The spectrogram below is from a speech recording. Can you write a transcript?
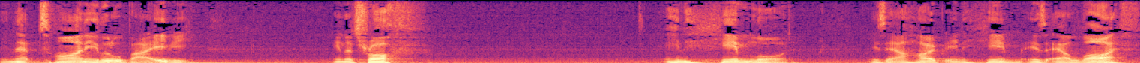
In that tiny little baby in a trough in Him, Lord, is our hope. In Him is our life.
